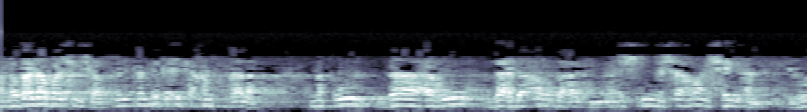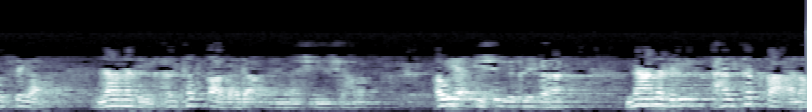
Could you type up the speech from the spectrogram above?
أنه بعد 24 شهر تريد تملك إدفع خمسة آلاف. نقول باعه بعد أربعة وعشرين شهرا شيئا اللي هو السيارة. لا ندري هل تبقى بعد أربعة وعشرين شهرا أو يأتي شيء يتلفها لا ندري هل تبقى على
